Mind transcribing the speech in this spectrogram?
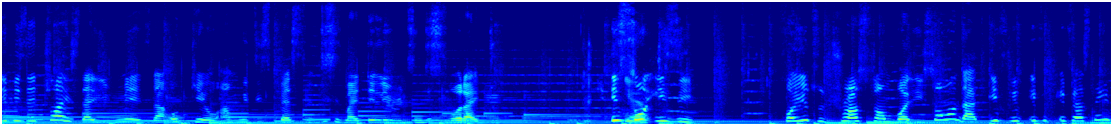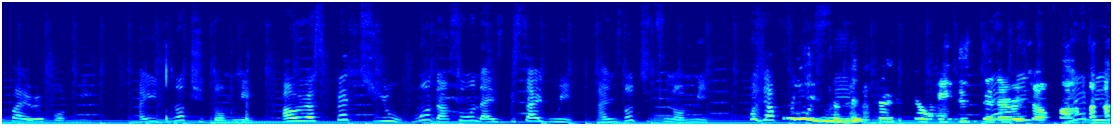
if it's a choice that you've made that okay, oh, I'm with this person, this is my daily routine, this is what I do. It's so easy for you to trust somebody, someone that if you if if you're staying far away from me and you do not cheat on me, I will respect you more than someone that is beside me and is not cheating on me. Because you're freaking the best self in this generation, fam? maybe,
